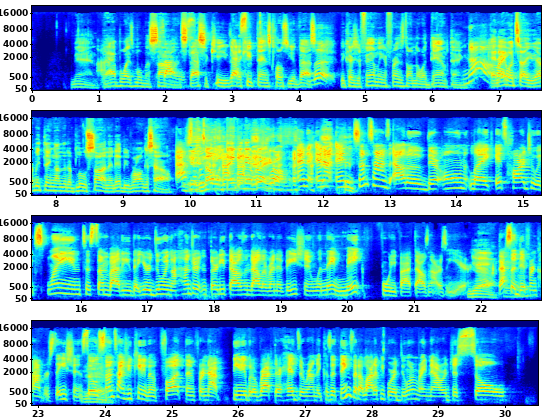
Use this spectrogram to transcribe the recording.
Man, bad boys moving silence. That's the key. You got to keep things close to your vest Look. because your family and friends don't know a damn thing. No. and they will tell you everything under the blue sun, and they'd be wrong as hell. Absolutely. No one thinking it right. and and I, and sometimes out of their own like it's hard to explain to somebody that you're doing a hundred and thirty thousand dollar renovation when they make forty-five thousand dollars a year. Yeah. that's a mm-hmm. different conversation. So Yeah. sometimes you can't even fault them for not being able to wrap their heads around it because the things that a lot of people are doing right now are just so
